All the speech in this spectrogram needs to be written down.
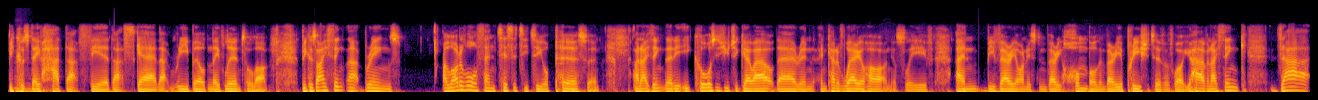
because mm-hmm. they've had that fear, that scare, that rebuild, and they've learned a lot. Because I think that brings a lot of authenticity to your person. And I think that it, it, causes you to go out there and, and kind of wear your heart on your sleeve and be very honest and very humble and very appreciative of what you have. And I think that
